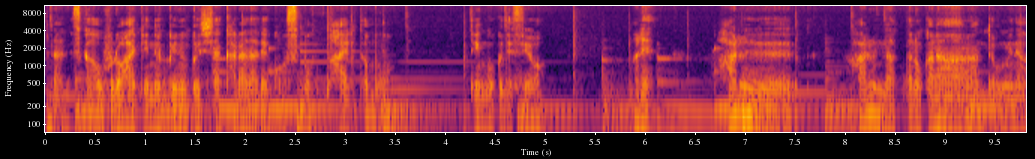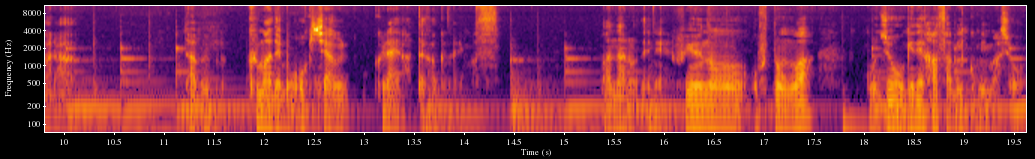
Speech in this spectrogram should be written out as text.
う、なんですか、お風呂入ってぬくぬくした体でこう、スポッと入るともう、天国ですよ。あれ春、春になったのかななんて思いながら、多分、熊でも起きちゃうくらい暖かくなります。まあ、なのでね、冬のお布団はこう上下で挟み込みましょう。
